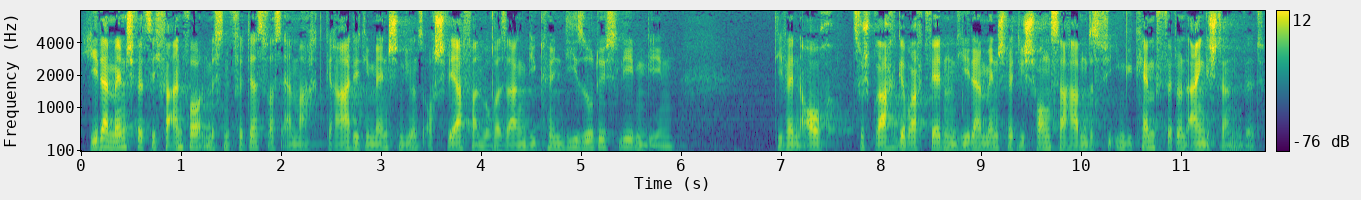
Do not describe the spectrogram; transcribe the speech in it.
Jeder Mensch wird sich verantworten müssen für das, was er macht. Gerade die Menschen, die uns auch schwerfallen, wo wir sagen, wie können die so durchs Leben gehen? Die werden auch zur Sprache gebracht werden und jeder Mensch wird die Chance haben, dass für ihn gekämpft wird und eingestanden wird.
